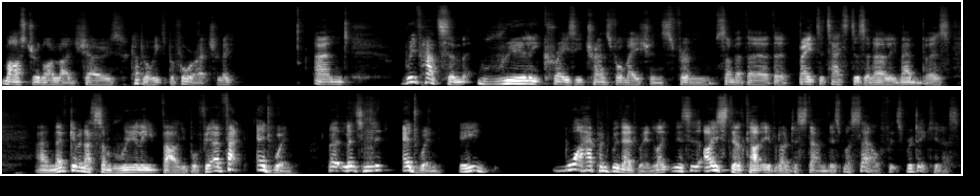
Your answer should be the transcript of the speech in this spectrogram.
Mastering Online shows, a couple of weeks before, actually. And we've had some really crazy transformations from some of the, the beta testers and early members and they've given us some really valuable feedback. In fact, Edwin, let, us Edwin. He, what happened with Edwin? Like this is, I still can't even understand this myself. It's ridiculous.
